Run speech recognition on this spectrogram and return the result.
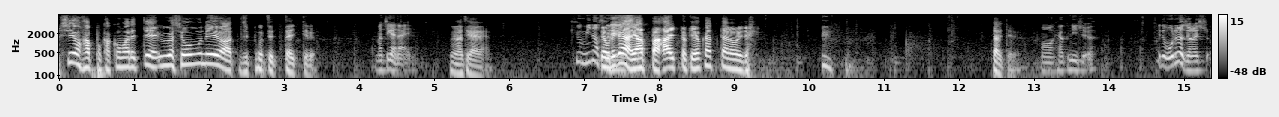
四方八方囲まれてうわしょうもねえわって10分後絶対言ってる。間違いない。うん間違いない。今日みんなで俺がやっぱ入っとけよかったのに。で疲れてる？あ120えでも俺らじゃないっしょ。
